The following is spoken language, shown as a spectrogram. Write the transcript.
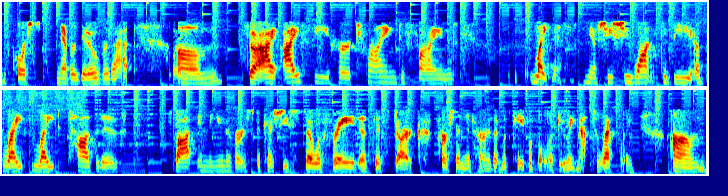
of course never get over that. Right. Um, so I, I see her trying to find lightness. You know, she, she wants to be a bright, light, positive spot in the universe because she's so afraid of this dark person in her that was capable of doing that to Wesley. Um,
